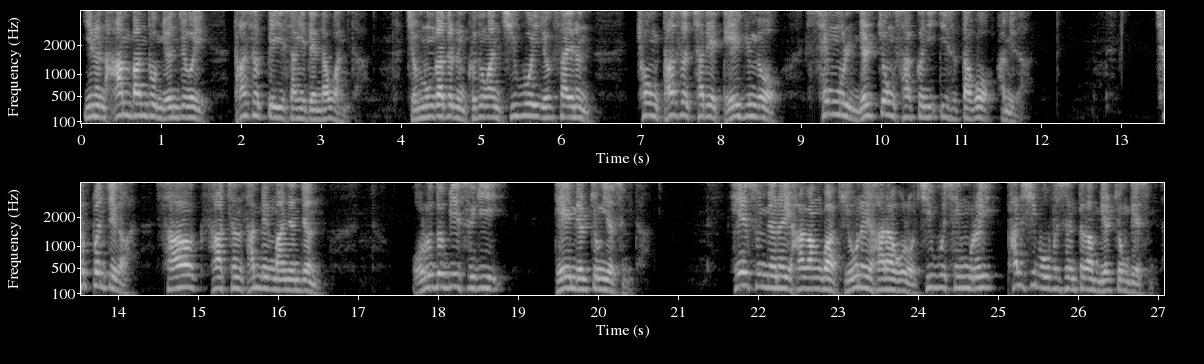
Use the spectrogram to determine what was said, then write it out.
이는 한반도 면적의 5배 이상이 된다고 합니다. 전문가들은 그동안 지구의 역사에는 총 5차례 대규모 생물 멸종 사건이 있었다고 합니다. 첫 번째가 4억 4,300만 년 전 오르도비스기 대멸종이었습니다. 해수면의 하강과 기온의 하락으로 지구 생물의 85%가 멸종되었습니다.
